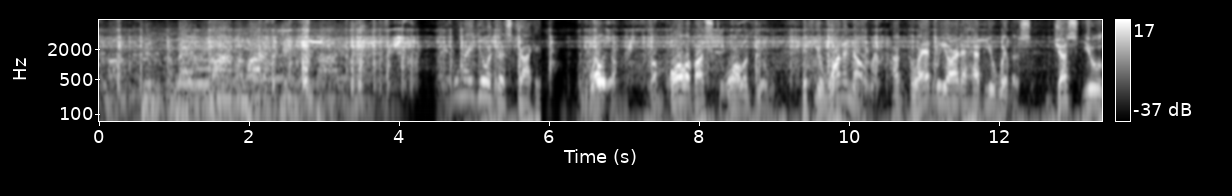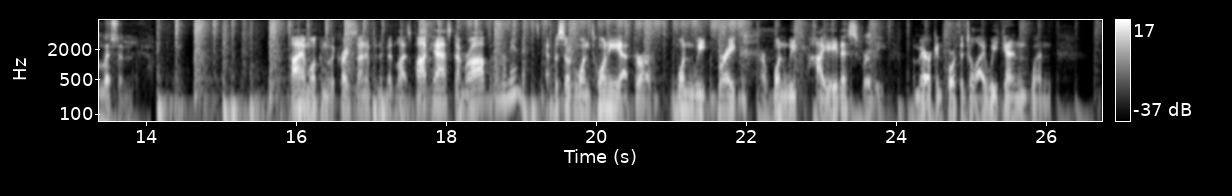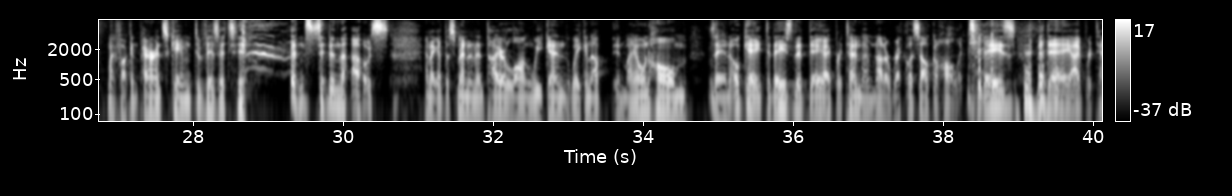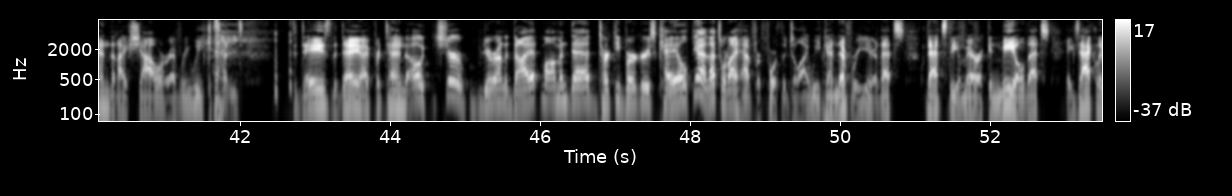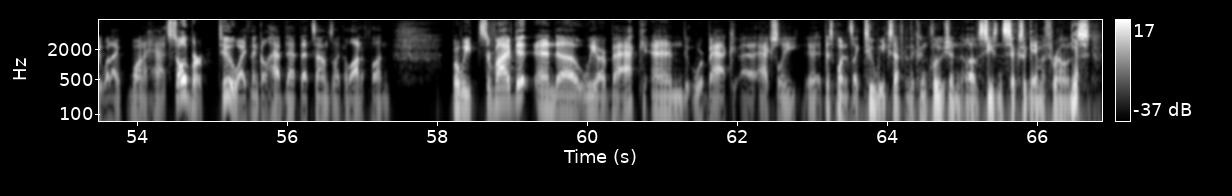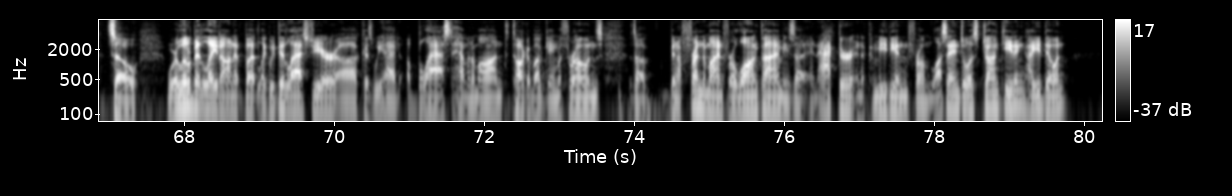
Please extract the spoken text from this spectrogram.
Hey, who made you a disc jockey? Welcome from all of us to all of you. If you want to know how glad we are to have you with us, just you listen. Hi, and welcome to the Crisis on Infinite Midlives podcast. I'm Rob. I'm Amanda. It's episode 120 after our one week break, our one week hiatus for the American 4th of July weekend when my fucking parents came to visit and sit in the house. And I got to spend an entire long weekend waking up in my own home saying, okay, today's the day I pretend I'm not a reckless alcoholic. Today's the day I pretend that I shower every weekend. Today's the day I pretend, oh, sure, you're on a diet, mom and dad, turkey burgers, kale. Yeah, that's what I have for 4th of July weekend every year. That's that's the American meal. That's exactly what I want to have. Sober, too. I think I'll have that. That sounds like a lot of fun. But we survived it, and uh, we are back, and we're back. Uh, actually, uh, at this point, it's like two weeks after the conclusion of season six of Game of Thrones. Yep. So we're a little bit late on it, but like we did last year, because we had a blast having him on to talk about Game of Thrones. He's a, been a friend of mine for a long time. He's a, an actor and a comedian from Los Angeles. John Keating, how you doing?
